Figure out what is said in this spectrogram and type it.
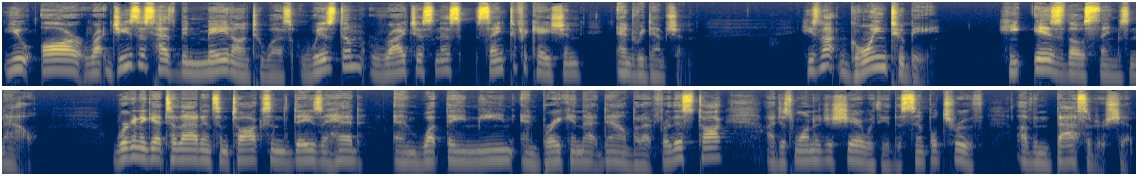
You are right. Jesus has been made unto us wisdom, righteousness, sanctification, and redemption. He's not going to be. He is those things now. We're going to get to that in some talks in the days ahead and what they mean and breaking that down. But for this talk, I just wanted to share with you the simple truth of ambassadorship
